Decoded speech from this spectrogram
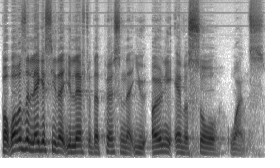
But what was the legacy that you left with that person that you only ever saw once?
